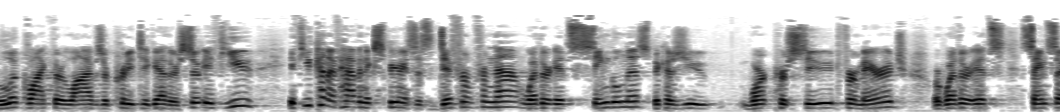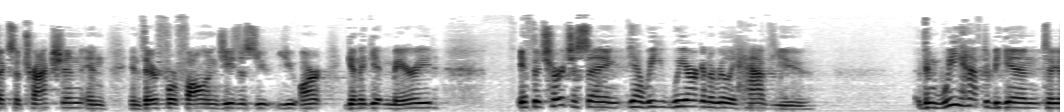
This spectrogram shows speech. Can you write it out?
look like their lives are pretty together. So if you if you kind of have an experience that's different from that, whether it's singleness because you weren't pursued for marriage, or whether it's same sex attraction and, and therefore following Jesus, you, you aren't going to get married. If the church is saying, yeah, we, we aren't going to really have you, then we have to begin to,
